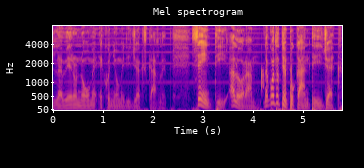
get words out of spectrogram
il vero nome e cognome di Jack Scarlett. Senti, allora, da quanto tempo canti, Jack?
